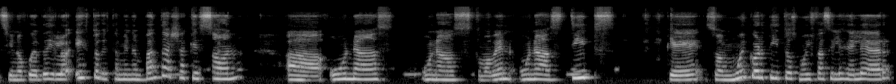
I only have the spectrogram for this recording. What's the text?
si uno puede pedirlo, esto que están viendo en pantalla, que son uh, unas, unos, como ven, unos tips que son muy cortitos, muy fáciles de leer,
